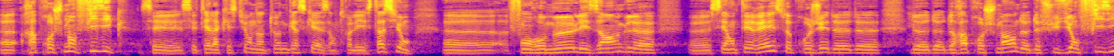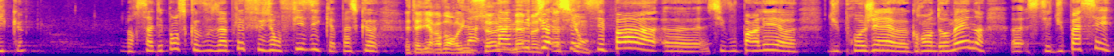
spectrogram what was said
rapprochement physique, c'était la question Antoine Gasquez entre les stations. Euh, Font-Romeu, les Angles, euh, c'est enterré ce projet de, de, de, de rapprochement, de, fusion physique alors ça dépend ce que vous appelez fusion physique, parce que c'est-à-dire avoir une la, seule la et même station. C'est pas euh, si vous parlez du projet Grand Domaine, c'est du passé.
